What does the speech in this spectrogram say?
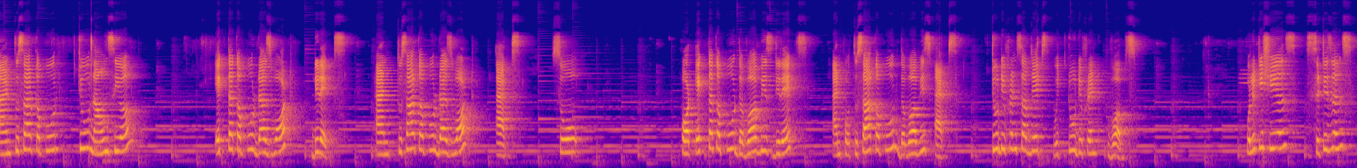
and Tushar Kapoor, two nouns here. Ekta Kapoor does what? Directs. And Tushar Kapoor does what? Acts. So, for Ekta Kapoor, the verb is directs, and for Tushar Kapoor, the verb is acts. Two different subjects with two different verbs. Politicians, citizens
